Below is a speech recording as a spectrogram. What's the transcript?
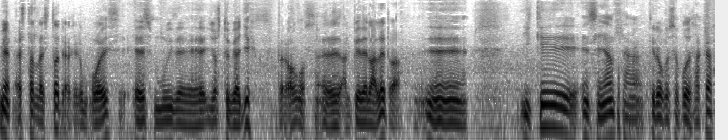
Bien, esta es la historia, que como veis es muy de... Yo estuve allí, pero vamos, eh, al pie de la letra. Eh, ¿Y qué enseñanza creo que se puede sacar?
